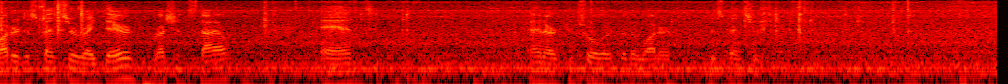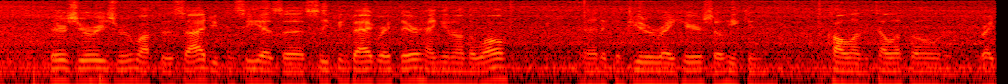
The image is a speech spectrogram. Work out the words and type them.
water dispenser right there, Russian style. And and our controller for the water dispenser. There's Yuri's room off to the side. You can see he has a sleeping bag right there hanging on the wall and a computer right here so he can call on the telephone, write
